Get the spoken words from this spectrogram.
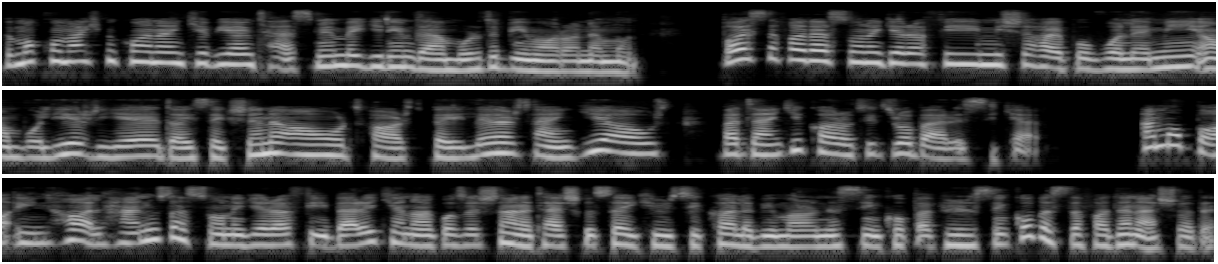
به ما کمک می‌کنن که بیایم تصمیم بگیریم در مورد بیمارانمون. با استفاده از سونوگرافی میشه هایپوولمی، آمبولی ریه، dissection آورت، heart failure، تنگی آورت و تنگی کاروتید رو بررسی کرد. اما با این حال هنوز از سونوگرافی برای کنار گذاشتن تشخیصهای critical بیماران syncope و presyncope استفاده نشده.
